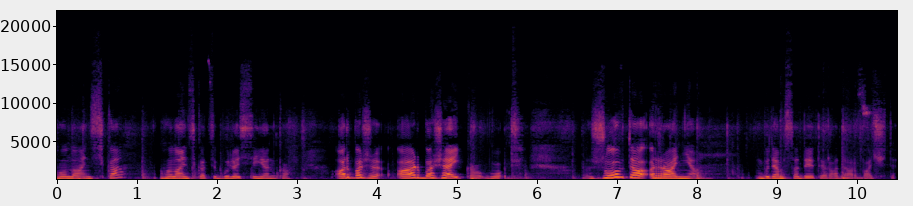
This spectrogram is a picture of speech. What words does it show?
Голландська. Голландська цибуля сіянка. Арбаже... Арбажейка. От. Жовта рання. Будемо садити радар, бачите.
